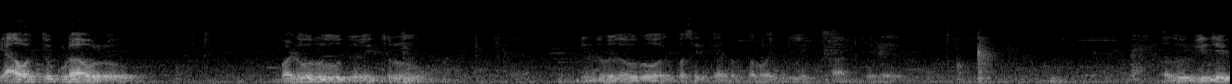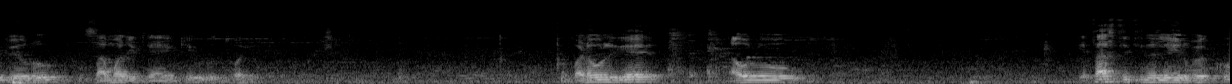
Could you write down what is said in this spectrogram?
ಯಾವತ್ತೂ ಕೂಡ ಅವರು ಬಡವರು, ದಲಿತರು, ಹಿಂದುಳಿದವರು ಅಲ್ಪಸಂಖ್ಯಾತ ಪರವಾಗಿರಲಿ ಸಾಧ್ಯತೆ ಅದು ಬಿಜೆಪಿಯವರು ಸಾಮಾಜಿಕ ನ್ಯಾಯಕ್ಕೆ ವಿರುದ್ಧವಾಗಿದೆ. ಬಡವರಿಗೆ ಅವರು ಯಥಾಸ್ಥಿತಿನಲ್ಲೇ ಇರಬೇಕು.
